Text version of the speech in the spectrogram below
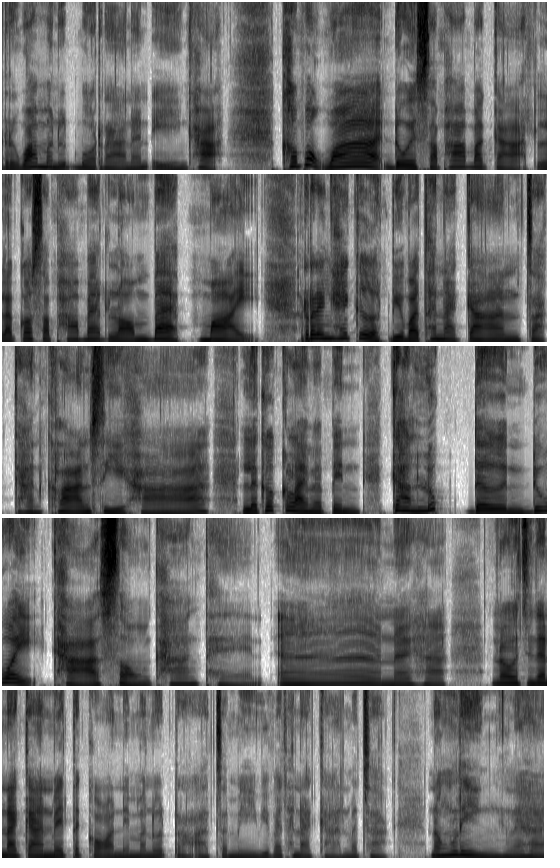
หรือว่ามนุษย์โบราณนั่นเองค่ะ เขาบอกว่าโดยสภาพอากาศและก็สภาพแวดล้อมแบบใหม่ เร่งให้เกิดวิวัฒนาการจากการคลานสี่ขาแล้วก็กลายมาเป็นการลุกเดินด้วยขาสองข้างแทนอ่านะคะ เราจินตนาการไมตก่อนในมนุษย์เราอาจจะมีวิวัฒนาการมาจากน้องลิงนะคะ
